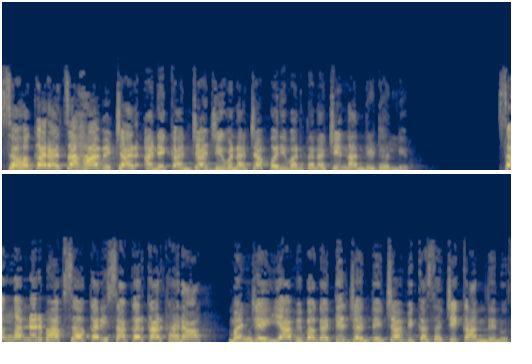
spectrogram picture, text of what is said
सहकाराचा हा विचार अनेकांच्या जीवनाच्या परिवर्तनाची नांदी ठरली. संगमनेर भाग सहकारी साखर कारखाना म्हणजे या विभागातील जनतेच्या विकासाची कामधेनूच.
